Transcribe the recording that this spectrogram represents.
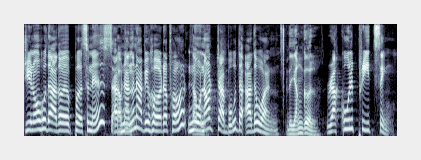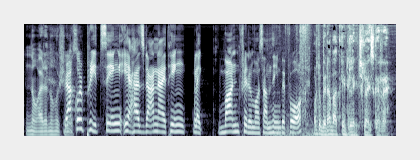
Do you know who the other person is? Uh, Abhinandan, have you heard of her? No, Tabu. not Tabu, the other one. The young girl. Rakul Preet Singh. No, I don't know who she Rakul is. Rakul Preet Singh he has done, I think, like one film or something before. And you're बात के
